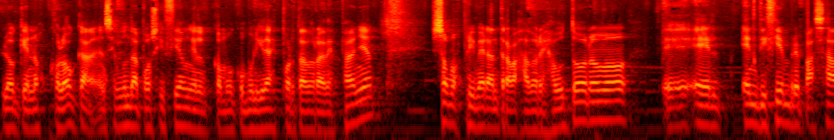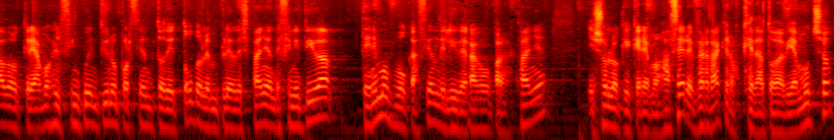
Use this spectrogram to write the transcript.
lo que nos coloca en segunda posición como comunidad exportadora de España. Somos primera en trabajadores autónomos, eh, en diciembre pasado creamos el 51% de todo el empleo de España. En definitiva, tenemos vocación de liderazgo para España eso es lo que queremos hacer. Es verdad que nos queda todavía mucho,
